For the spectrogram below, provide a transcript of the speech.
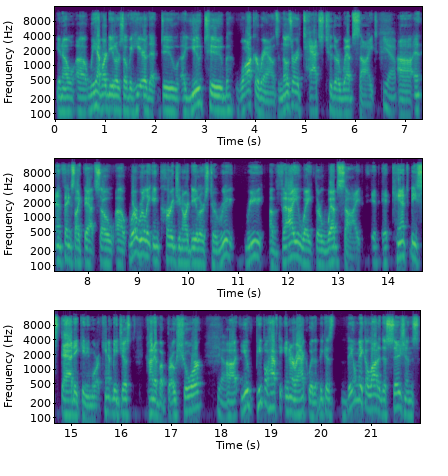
you know, uh, we have our dealers over here that do a YouTube walkarounds, and those are attached to their website, yeah, uh, and, and, things like that. So uh, we're really encouraging our dealers to re reevaluate their website. It, it can't be static anymore. It can't be just kind of a brochure. Yeah. Uh, you people have to interact with it because they'll make a lot of decisions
